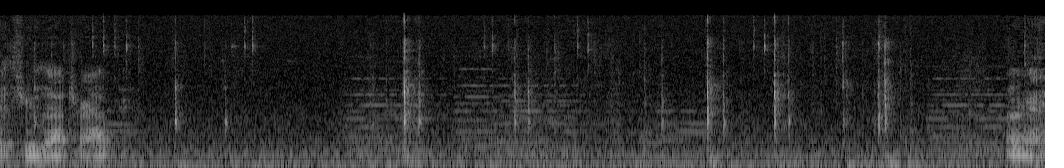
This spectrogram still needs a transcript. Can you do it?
Right through that trap. Okay.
